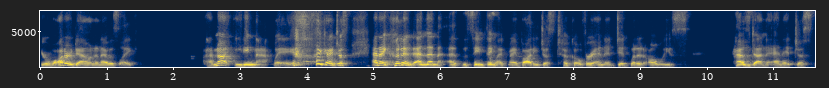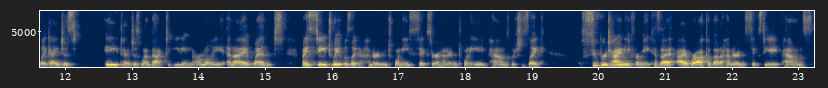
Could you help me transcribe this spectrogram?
your water down and I was like I'm not eating that way. like I just, and I couldn't. And then at the same thing, like my body just took over and it did what it always has done. And it just, like, I just ate. I just went back to eating normally. And I went, my stage weight was like 126 or 128 pounds, which is like super tiny for me because I, I rock about 168 pounds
